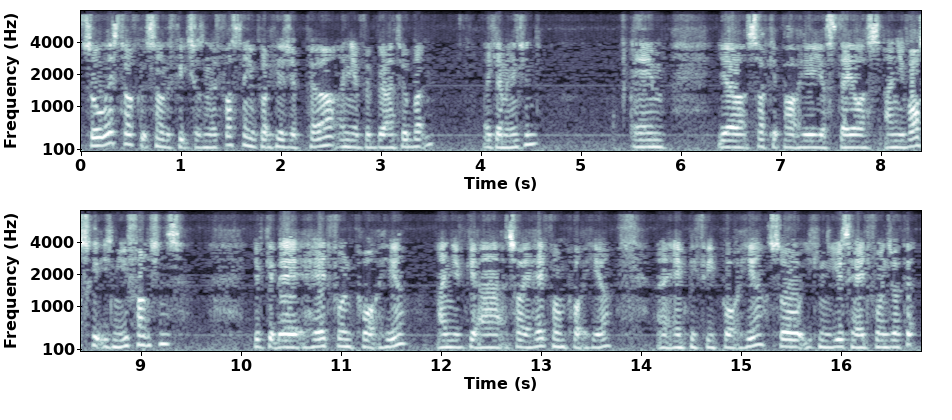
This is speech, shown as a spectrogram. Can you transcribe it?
So let's talk about some of the features. And the first thing you've got here is your power and your vibrato button, like I mentioned. Um, your socket part here, your stylus, and you've also got these new functions. You've got the headphone port here, and you've got a sorry a headphone port here and an MP3 port here so you can use headphones with it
